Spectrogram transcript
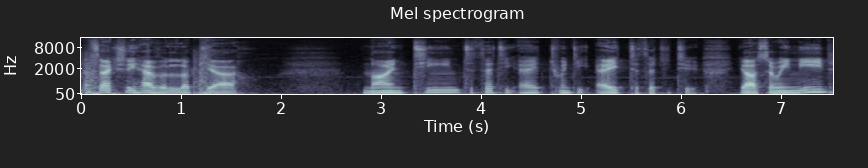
Let's actually have a look here. 19 to 38, 28 to 32. Yeah, so we need...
